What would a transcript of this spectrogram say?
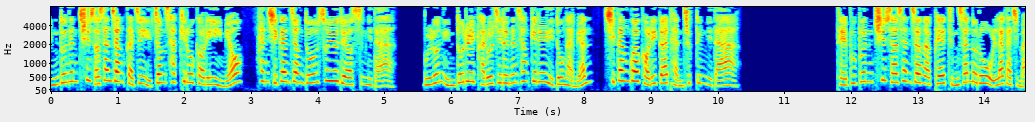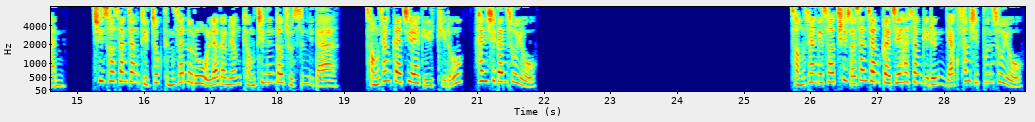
임도는 취서산장까지 1.4km 거리이며 1시간 정도 소요되었습니다. 물론 인도를 가로지르는 산길을 이동하면 시간과 거리가 단축됩니다. 대부분 취서산장 앞에 등산로로 올라가지만 취서산장 뒤쪽 등산로로 올라가면 경치는 더 좋습니다. 정상까지 약 1km, 1시간 소요. 정상에서 취서산장까지 하산길은 약 30분 소요,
